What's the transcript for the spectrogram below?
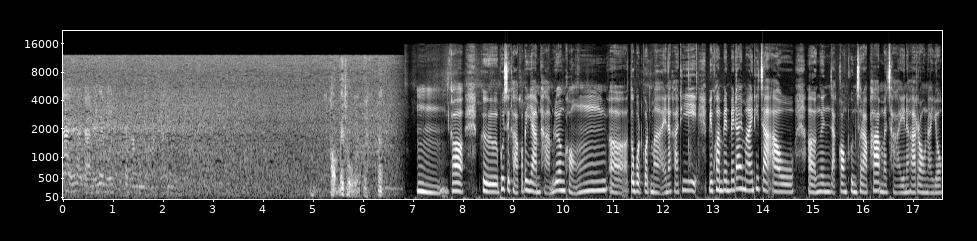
ง่ายไหมอาจารย์ในเรื่องนี้ที่จะนำมันออกมาใช้ตอบไม่ถูกนะ อืมก็คือผู้สื่อข่าวก็พยายามถามเรื่องของออตัวบทกฎหมายนะคะ ที่มีความเป็นไปได้ไหมที่จะเอาเออเงินจากกองทุนชราภาพมาใช้นะคะ รองนายก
